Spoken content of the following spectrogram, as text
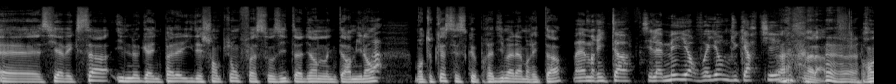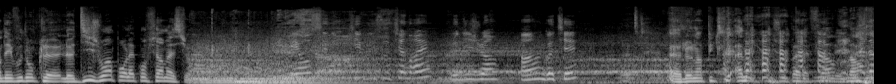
Euh, si avec ça, il ne gagne pas la Ligue des Champions face aux Italiens de l'Inter Milan. Mais en tout cas, c'est ce que prédit Madame Rita. Madame Rita, c'est la meilleure voyante du quartier. Voilà. Rendez-vous donc le, le 10 juin pour la confirmation. Et on sait donc qui vous soutiendrait le 10 juin Hein, Gauthier? Euh, L'Olympique. Ah non, je joue pas la finale. Ah non,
